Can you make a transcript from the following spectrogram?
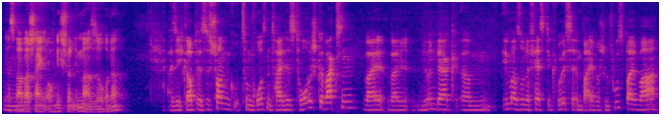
das mhm. war wahrscheinlich auch nicht schon immer so, oder? Also ich glaube, das ist schon zum großen Teil historisch gewachsen, weil, weil Nürnberg ähm, immer so eine feste Größe im bayerischen Fußball war.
